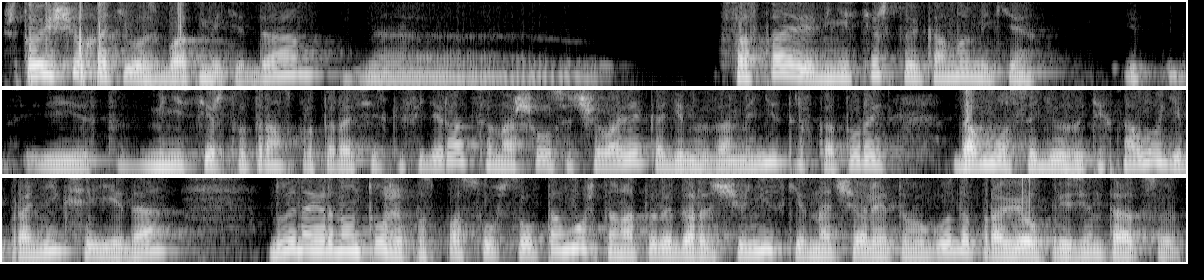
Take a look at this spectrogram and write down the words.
Что еще хотелось бы отметить, да? Э, в составе Министерства экономики и Министерства транспорта Российской Федерации нашелся человек, один из замминистров, который давно следил за технологией, проникся ей, да, ну и, наверное, он тоже поспособствовал тому, что Анатолий Дарович Юницкий в начале этого года провел презентацию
